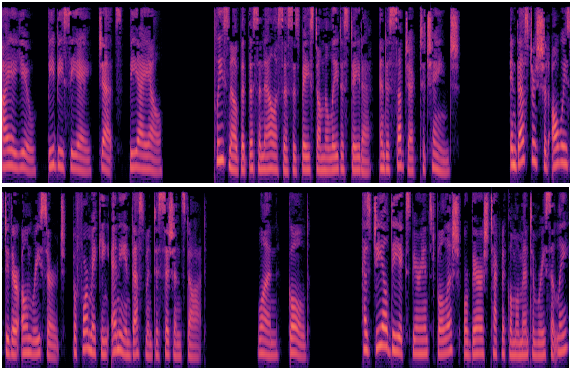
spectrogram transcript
IAU, BBCA, JETS, BIL. Please note that this analysis is based on the latest data and is subject to change. Investors should always do their own research before making any investment decisions. 1. Gold. Has GLD experienced bullish or bearish technical momentum recently?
